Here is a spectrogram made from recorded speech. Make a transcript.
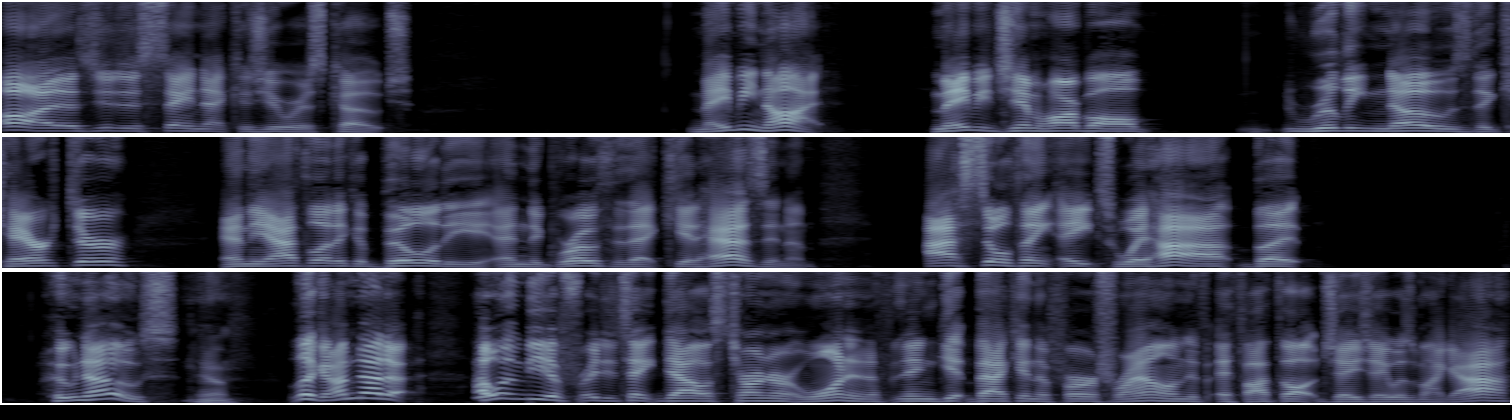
Oh, you're just saying that because you were his coach. Maybe not. Maybe Jim Harbaugh really knows the character and the athletic ability and the growth that that kid has in him. I still think eight's way high, but who knows? Yeah. Look, I'm not a. I wouldn't be afraid to take Dallas Turner at one and then get back in the first round if, if I thought JJ was my guy.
